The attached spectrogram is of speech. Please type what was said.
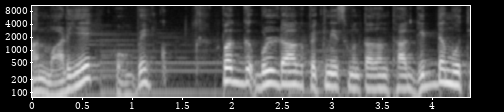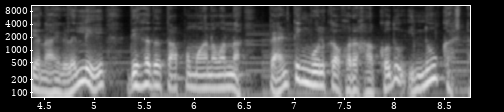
ಆನ್ ಮಾಡಿಯೇ ಹೋಗಬೇಕು. ಪಗ್, ಬುಲ್ಡಾಗ್, ಪೆಕ್ನೀಸ್ ಮುಂತಾದಂಥ ಗಿಡ್ಡಮೂತಿಯ ನಾಯಿಗಳಲ್ಲಿ ದೇಹದ ತಾಪಮಾನವನ್ನು ಪ್ಯಾಂಟಿಂಗ್ ಮೂಲಕ ಹೊರಹಾಕೋದು ಇನ್ನೂ ಕಷ್ಟ.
